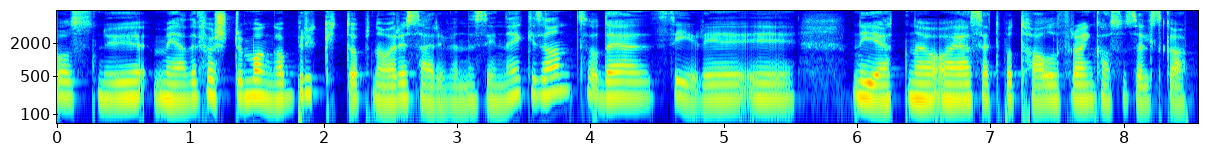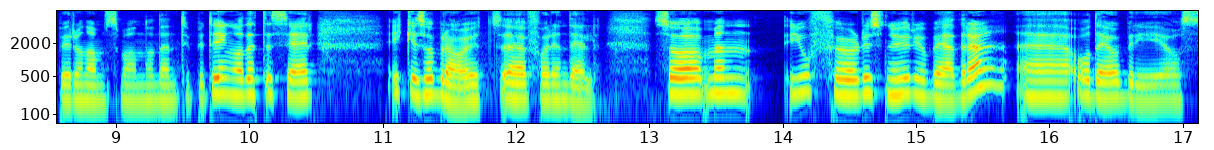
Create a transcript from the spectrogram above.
å, snu med det første. Mange har brukt opp nå reservene sine, ikke sant? Og det sier de i nyhetene, og jeg har sett på tall fra inkassoselskaper og namsmann og den type ting. Og dette ser ikke så bra ut eh, for en del. Så, men jo før du snur, jo bedre. Eh, og det å bry oss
